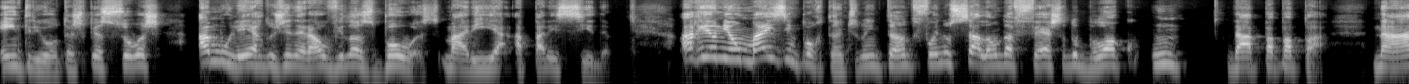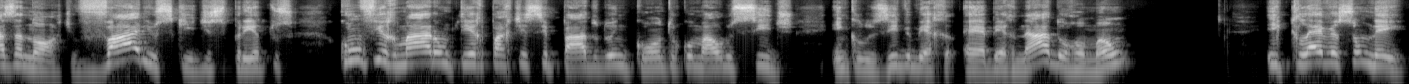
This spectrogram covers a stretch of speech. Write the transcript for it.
entre outras pessoas, a mulher do general Vilas Boas, Maria Aparecida. A reunião mais importante, no entanto, foi no salão da festa do Bloco 1 da Papapá, na Asa Norte. Vários kids pretos confirmaram ter participado do encontro com Mauro Cid, inclusive é, Bernardo Romão e Cleverson Ney.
